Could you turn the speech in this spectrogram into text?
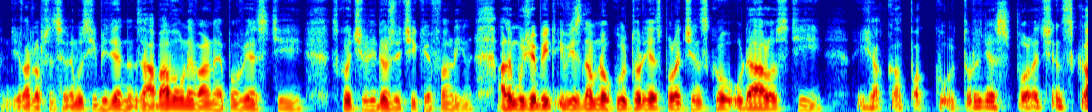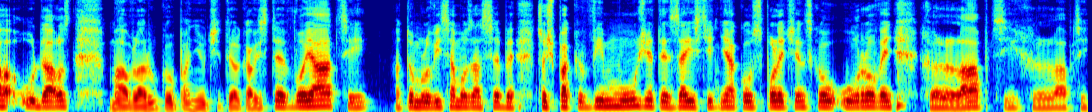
divadlo přece nemusí být jen zábavou nevalné pověsti, skočili do řeči Kefalín, ale může být i významnou kulturně společenskou událostí. Jaká pak kulturně společenská událost? Mávla rukou paní učitelka. Vy jste vojáci, a to mluví samo za sebe, což pak vy můžete zajistit nějakou společenskou úroveň. Chlapci, chlapci,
